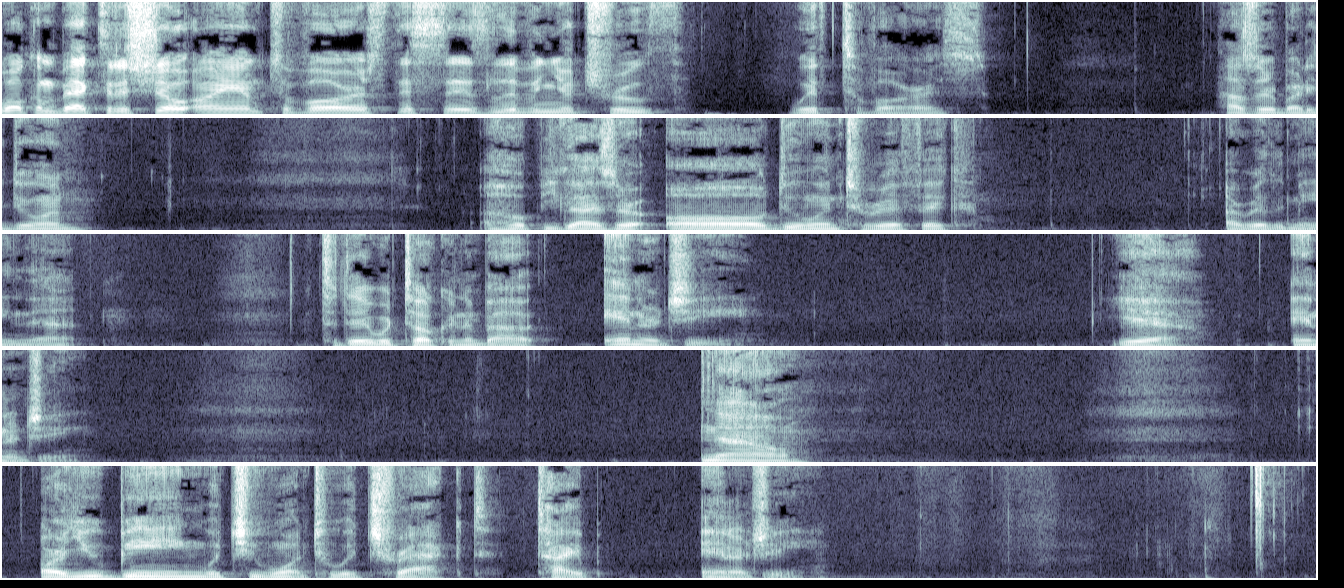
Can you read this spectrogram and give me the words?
Welcome back to the show. I am Tavares. This is Living Your Truth with Tavares. How's everybody doing? I hope you guys are all doing terrific. I really mean that. Today we're talking about energy. Yeah, energy. Now, are you being what you want to attract type energy?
